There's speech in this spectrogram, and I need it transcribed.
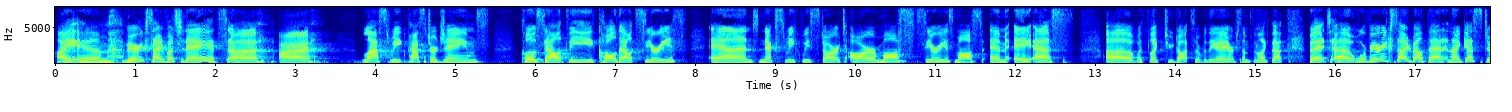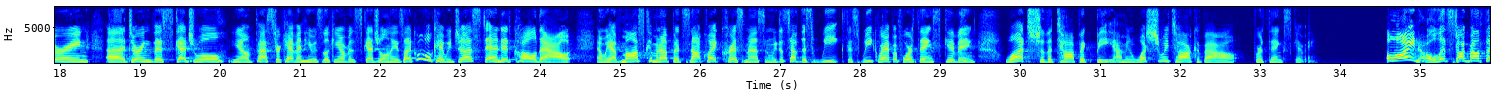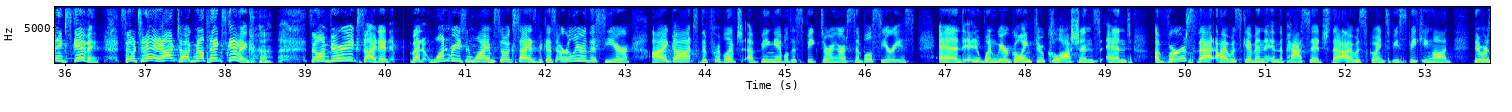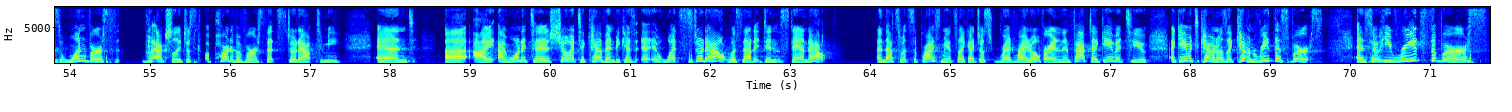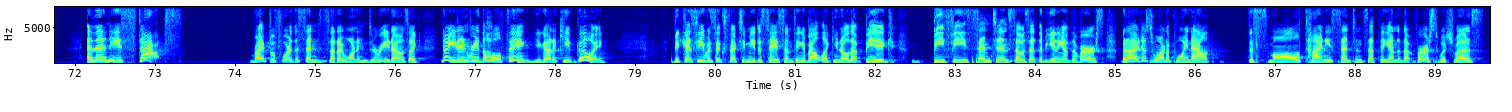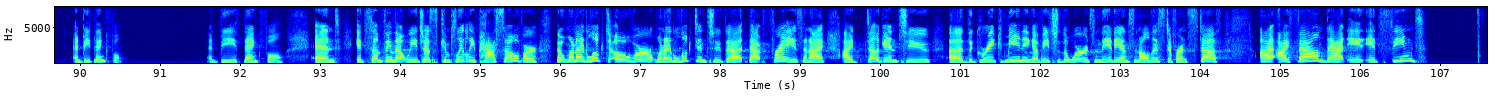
I am very excited about today. It's uh, I, last week, Pastor James closed out the Called Out series. And next week, we start our Moss series, Moss M A S. Uh, with like two dots over the A or something like that. But uh, we're very excited about that. And I guess during uh, during the schedule, you know, Pastor Kevin, he was looking over the schedule and he's like, "Oh, okay, we just ended called out, and we have Moss coming up. It's not quite Christmas, and we just have this week, this week right before Thanksgiving. What should the topic be? I mean, what should we talk about for Thanksgiving?" Oh, I know. Let's talk about Thanksgiving. So today I'm talking about Thanksgiving. so I'm very excited. But one reason why I'm so excited is because earlier this year, I got the privilege of being able to speak during our Simple series. And when we were going through Colossians, and a verse that I was given in the passage that I was going to be speaking on, there was one verse, actually just a part of a verse that stood out to me. And uh, I, I wanted to show it to Kevin because it, what stood out was that it didn't stand out. And that's what surprised me. It's like I just read right over it. And in fact, I gave it to I gave it to Kevin. I was like, "Kevin, read this verse." And so he reads the verse and then he stops right before the sentence that I wanted him to read. I was like, "No, you didn't read the whole thing. You got to keep going." Because he was expecting me to say something about like, you know, that big beefy sentence that was at the beginning of the verse, but I just want to point out the small tiny sentence at the end of that verse which was, "And be thankful." And be thankful. And it's something that we just completely pass over. But when I looked over, when I looked into that, that phrase and I, I dug into uh, the Greek meaning of each of the words and the idioms and all this different stuff, I, I found that it, it seemed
